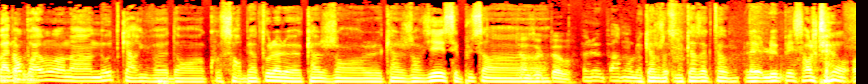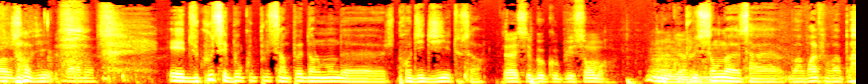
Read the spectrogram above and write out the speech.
Bah non, par exemple, on a un autre qui arrive dans, qu'on sort bientôt là le 15, jan- le 15 janvier. C'est plus un 15 octobre. Euh, Le, pardon, le 15, le 15 octobre. Le- L'EP sort le 15 en janvier. Pardon. Et du coup, c'est beaucoup plus un peu dans le monde euh, Prodigy et tout ça. Ouais, c'est beaucoup plus sombre. dire. Plus sombre, euh, ça. Bon, bref, on va pas,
